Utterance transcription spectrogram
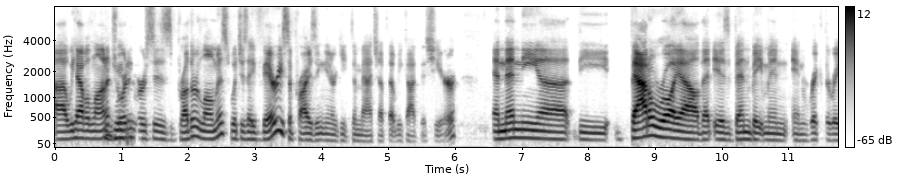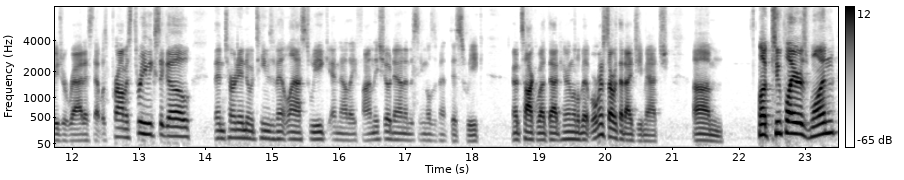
Uh, we have Alana Mhm. Jordan versus Brother Lomis, which is a very surprising Innergeekdom matchup that we got this year. And then the uh, the battle royale that is Ben Bateman and Rick the Rager Raddus that was promised three weeks ago, then turned into a teams event last week, and now they finally show down in a singles event this week. Going to talk about that here in a little bit. But we're going to start with that IG match. Um, look, two players. One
